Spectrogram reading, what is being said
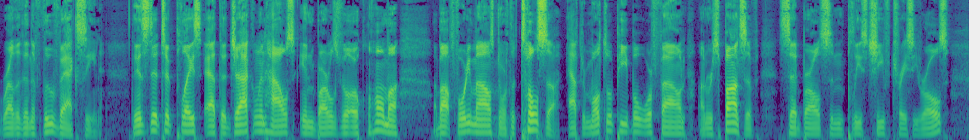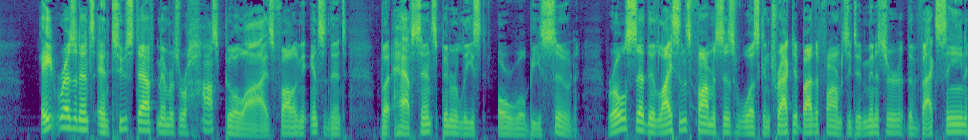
rather than the flu vaccine. The incident took place at the Jacquelyn House in Bartlesville, Oklahoma, about 40 miles north of Tulsa, after multiple people were found unresponsive, said Bartlesville Police Chief Tracy Roles. Eight residents and two staff members were hospitalized following the incident, but have since been released or will be soon. Roles said the licensed pharmacist was contracted by the pharmacy to administer the vaccine.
